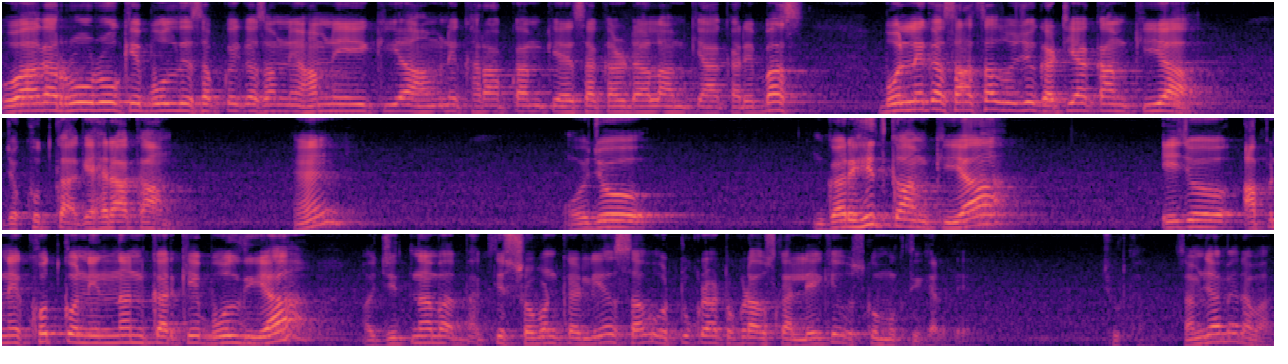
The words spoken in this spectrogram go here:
वो अगर रो रो के बोल दे सबके का सामने हमने ये किया, हमने खराब काम किया, ऐसा कर डाला, हम क्या करें? बस बोलने का साथ साथ वो जो घटिया काम किया, जो खुद का गहरा काम, हैं? वो जो गर्हित काम किया, ये जो अपने खुद को निंदन करके बोल दिया, और जितना व्यक्ति श्रवण कर लिया, सब वो टुकड़ा टुकड़ा उसका लेके उसको मुक्ति कर दे। छूट समझा मेरा बात?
